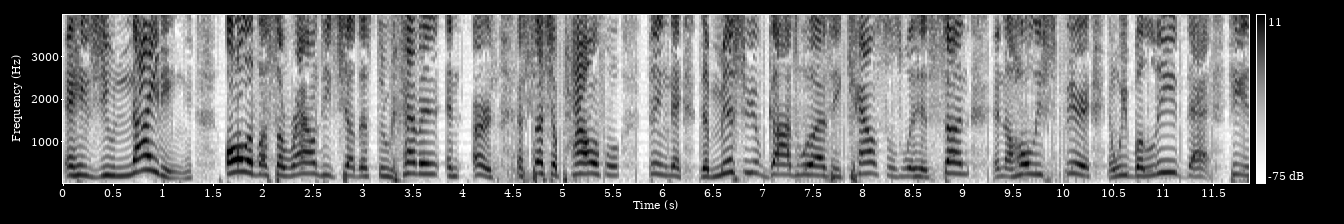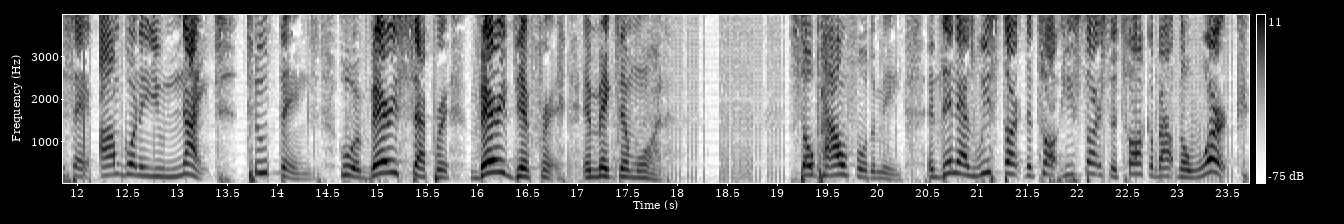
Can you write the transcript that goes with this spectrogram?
and he's uniting all of us around each other through heaven and earth. It's such a powerful thing that the mystery of God's will as he counsels with his son and the Holy Spirit, and we believe that He is saying, I'm going to unite two things who are very separate, very different, and make them one. So powerful to me. And then as we start to talk, He starts to talk about the work,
